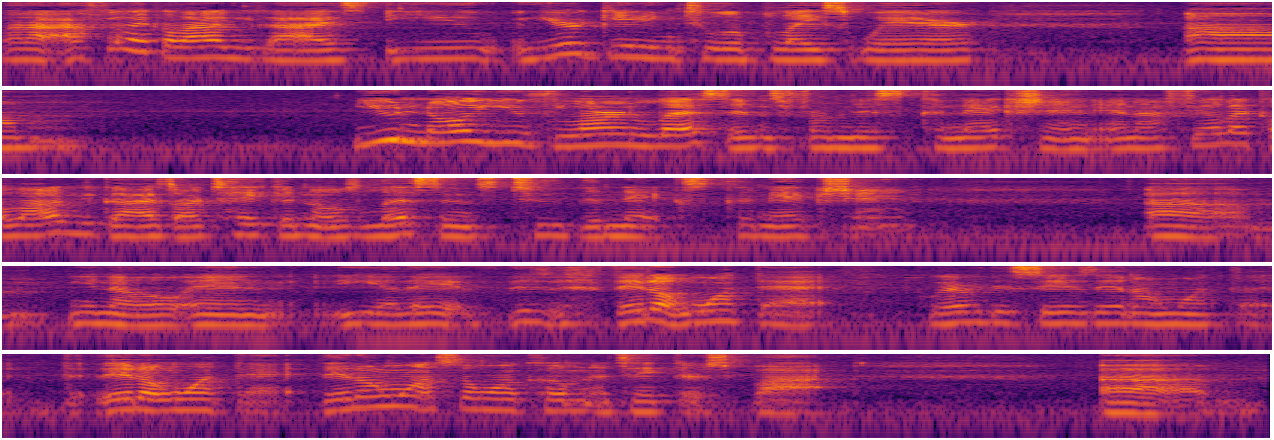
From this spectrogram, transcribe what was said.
but I, I feel like a lot of you guys you you're getting to a place where, um, you know you've learned lessons from this connection, and I feel like a lot of you guys are taking those lessons to the next connection. Um, you know, and yeah, they they don't want that whoever this is, they don't want that. They don't want that. They don't want someone coming to take their spot. Um,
